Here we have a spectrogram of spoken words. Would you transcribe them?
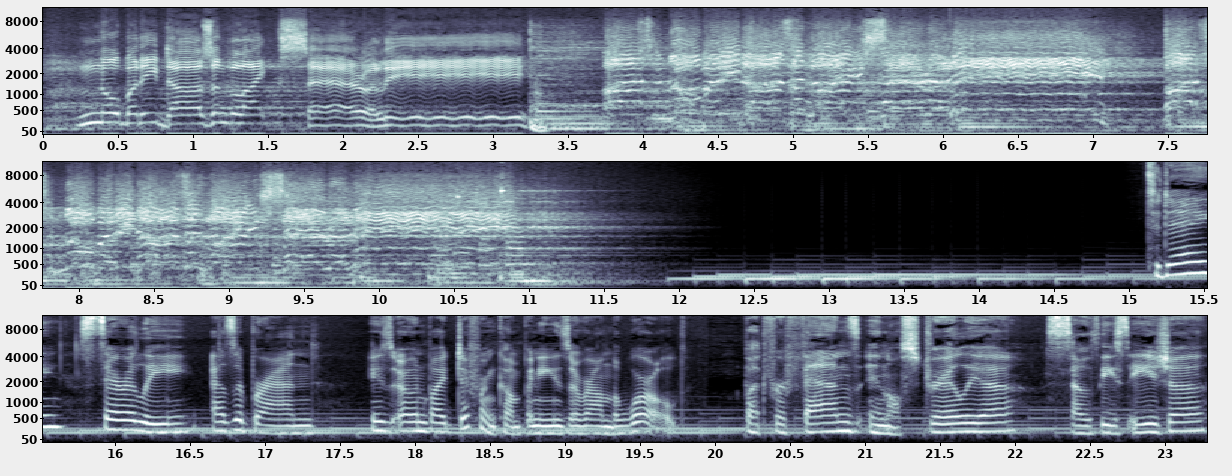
but nobody doesn't like Sara Lee. But nobody doesn't like Sara Lee. But nobody doesn't like Sara Lee. Today, Sara Lee, as a brand, is owned by different companies around the world. But for fans in Australia, Southeast Asia,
